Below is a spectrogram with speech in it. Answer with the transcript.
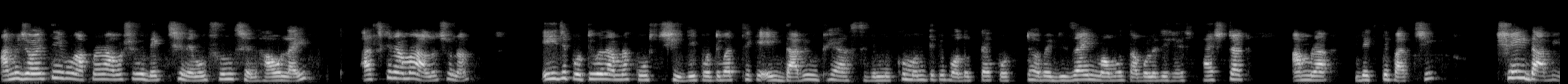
আমি জয়তী এবং আপনারা আমার সঙ্গে দেখছেন এবং শুনছেন হাউ লাইফ। আজকের আমার আলোচনা, এই যে প্রতিবাদ আমরা করছি, যে প্রতিবাদ থেকে এই দাবি উঠে আসছে যে মুখ্যমন্ত্রীকে পদত্যাগ করতে হবে ডিজাইন মমতা বলে যে হ্যাশট্যাগ আমরা দেখতে পাচ্ছি, সেই দাবি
